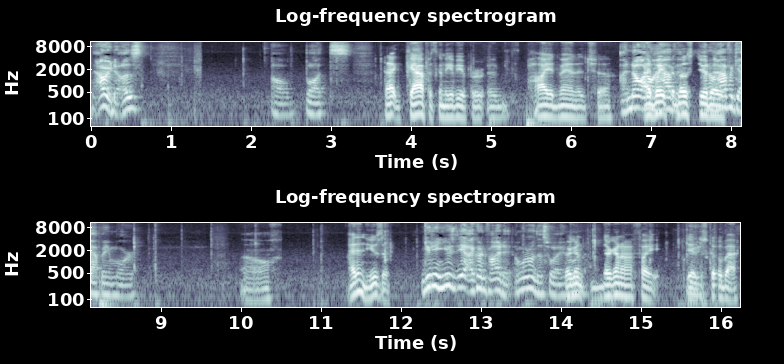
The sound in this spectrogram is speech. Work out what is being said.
Now he does. Oh, but That gap is gonna give you a, a high advantage. So. I know I I'd don't wait have for it. those two I don't to- have a gap anymore. Oh. I didn't use it. You didn't use. it. Yeah, I couldn't find it. I'm going this way. They're gonna they're gonna fight. Yeah, Okay. just go back.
